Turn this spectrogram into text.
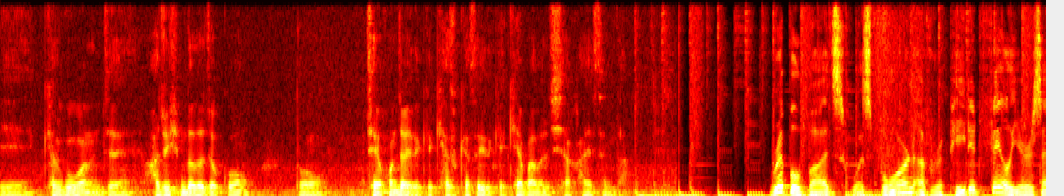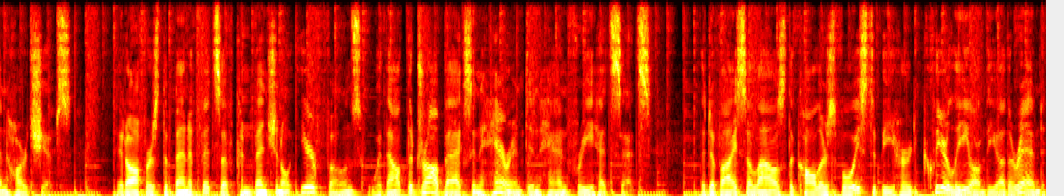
이 결국은 이제 아주 힘들어졌고 또 제 혼자 이렇게 계속해서 이렇게 개발을 시작하였습니다. Ripple Buds was born of repeated failures and hardships. It offers the benefits of conventional earphones without the drawbacks inherent in hand free headsets. The device allows the caller's voice to be heard clearly on the other end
